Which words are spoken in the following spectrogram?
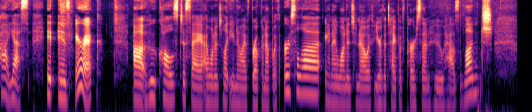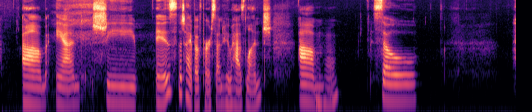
Ah, yes. It is Eric uh, who calls to say, I wanted to let you know I've broken up with Ursula and I wanted to know if you're the type of person who has lunch. Um, and she is the type of person who has lunch. Um, So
